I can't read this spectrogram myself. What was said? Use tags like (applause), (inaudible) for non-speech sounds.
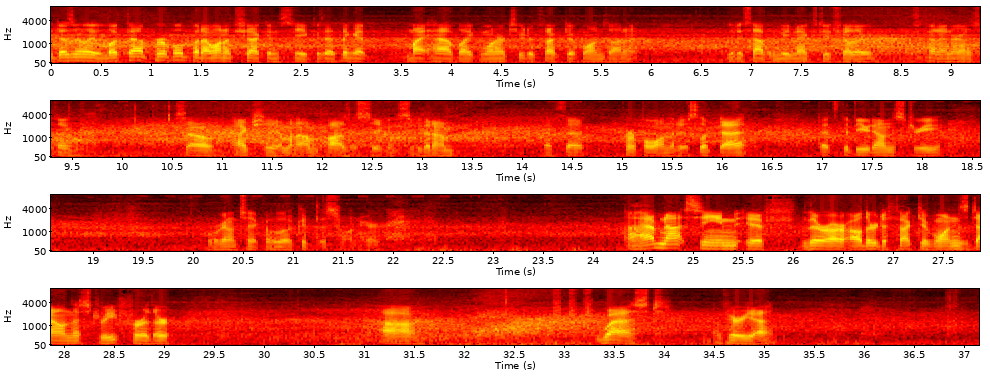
it doesn't really look that purple, but I want to check and see because I think it might have like one or two defective ones on it. They just happen to be next to each other. It's kind of interesting. So actually I'm gonna unpause this so you can see that I'm, that's that purple one that I just looked at. That's the view down the street. We're gonna take a look at this one here. I have not seen if there are other defective ones down the street further uh, west of here yet.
